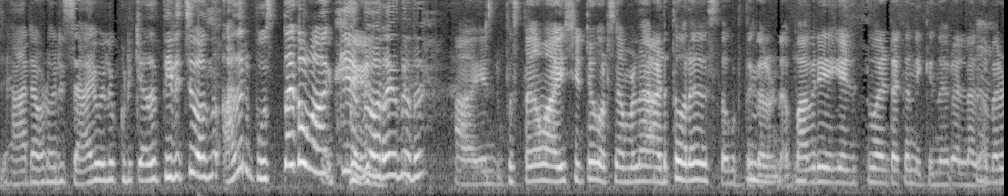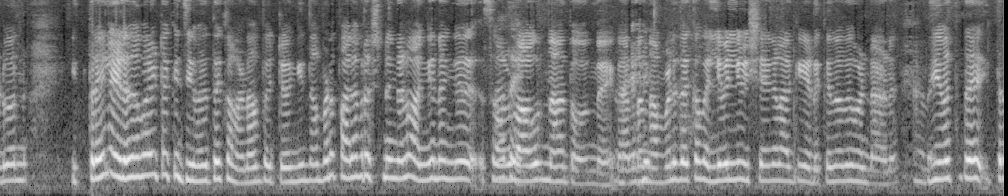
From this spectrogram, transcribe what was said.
ഞാൻ അവിടെ ഒരു ചായ പോലും കുടിക്കാതെ തിരിച്ചു വന്നു. അതൊരു പുസ്തകമാക്കി എന്ന് പറയുന്നത്. പുസ്തകം വായിച്ചിട്ട് കുറച്ച് നമ്മൾ അടുത്ത കുറെ സുഹൃത്തുക്കളുണ്ട് അപ്പൊ അവർ എഴുത്തുമായിട്ടൊക്കെ നിൽക്കുന്നവരല്ലാതെ. അവരോട് പറഞ്ഞു ഇത്രയും ലളിതമായിട്ടൊക്കെ ജീവിതത്തെ കാണാൻ പറ്റുമെങ്കിൽ നമ്മുടെ പല പ്രശ്നങ്ങളും അങ്ങനെ അങ്ങ് സോൾവ് ആവും എന്നാ തോന്നുന്നത് കാരണം നമ്മൾ ഇതൊക്കെ വലിയ വലിയ വിഷയങ്ങളാക്കി എടുക്കുന്നത് കൊണ്ടാണ് ജീവിതത്തെ ഇത്ര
